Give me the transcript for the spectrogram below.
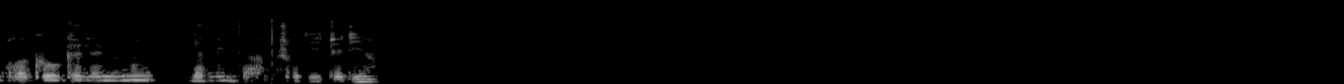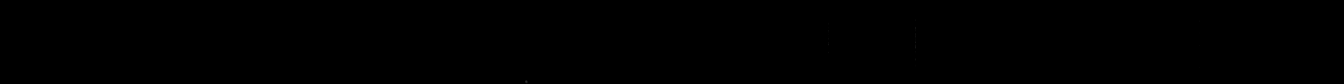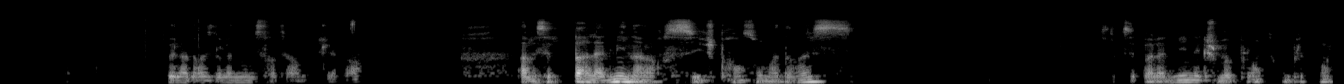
Braco, quel est le nom? L'admin, bah, j'aurais dû te dire. L'adresse de l'administrateur, je l'ai pas. Ah, mais c'est pas l'admin, alors si je prends son adresse, c'est pas l'admin et que je me plante complètement.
